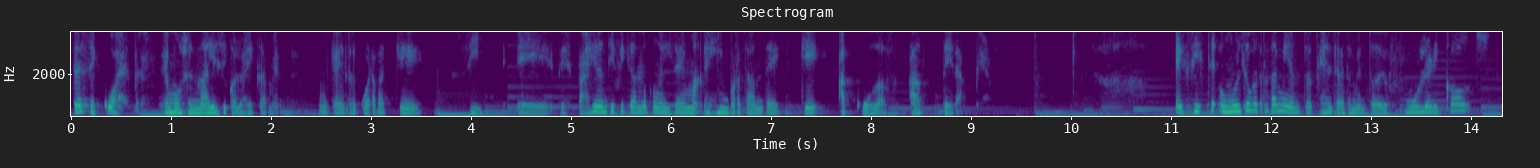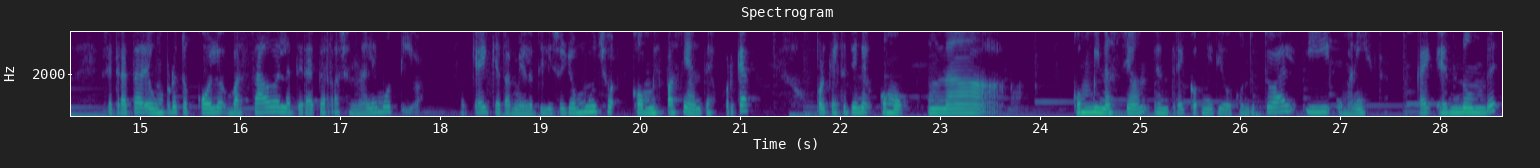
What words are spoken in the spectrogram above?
te secuestre emocional y psicológicamente. ¿okay? Recuerda que si eh, te estás identificando con el tema, es importante que acudas a terapia. Existe un último tratamiento que es el tratamiento de Fuller y Coates. Se trata de un protocolo basado en la terapia racional emotiva, que también lo utilizo yo mucho con mis pacientes. ¿Por qué? Porque esto tiene como una combinación entre cognitivo-conductual y humanista, ¿okay? en donde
